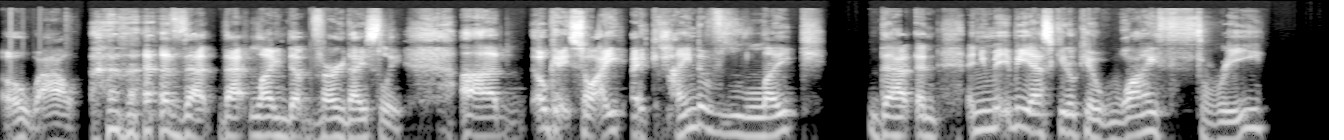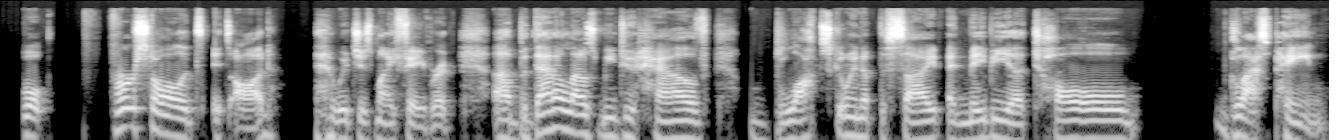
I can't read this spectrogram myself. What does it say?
Oh wow, that that lined up very nicely. Uh, okay, so I I kind of like that, and and you may be asking, okay, why three? Well, first of all, it's it's odd, which is my favorite, uh, but that allows me to have blocks going up the side and maybe a tall glass pane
